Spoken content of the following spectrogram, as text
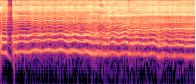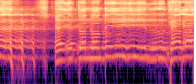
অকুল গড়ে। এই তো নদীর খেলা।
